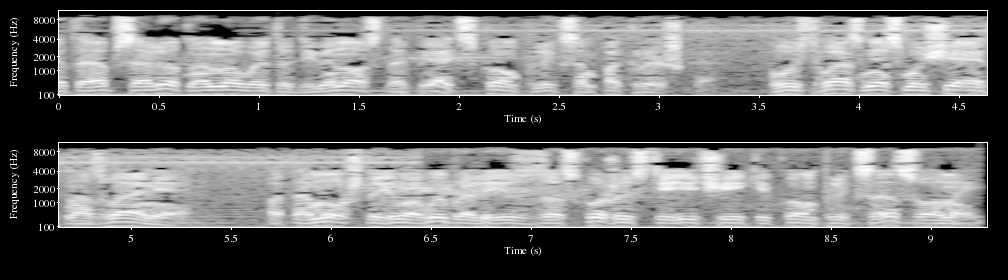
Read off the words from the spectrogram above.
Это абсолютно новый Ту-95 с комплексом покрышка. Пусть вас не смущает название, потому что его выбрали из-за схожести ячейки комплекса с Оной.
